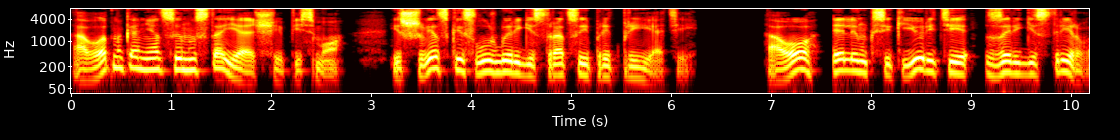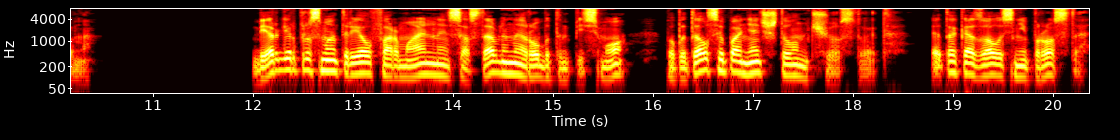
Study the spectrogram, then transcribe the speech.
А вот, наконец, и настоящее письмо из шведской службы регистрации предприятий. АО «Эллинг Секьюрити» зарегистрировано. Бергер просмотрел формальное, составленное роботом письмо, попытался понять, что он чувствует. Это оказалось непросто.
